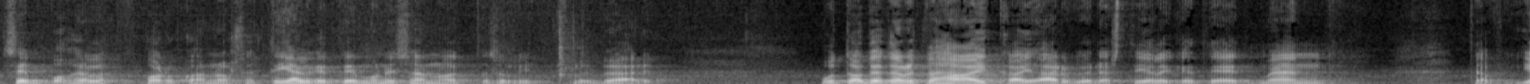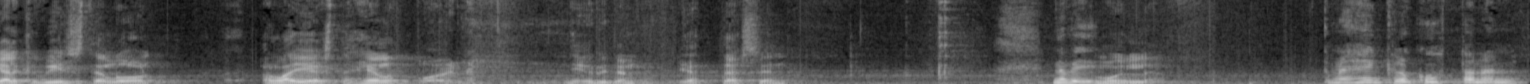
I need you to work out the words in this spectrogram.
sen pohjalla korkoa nostettiin. Jälkikäteen moni sanoi, että se oli, oli väärin. Mutta otetaan nyt vähän aikaa ja arvioida sitä jälkikäteen. Mä en, jälkiviisastelu on lajeista helpoin, niin yritän jättää sen no, muille. Tämmöinen henkilökohtainen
